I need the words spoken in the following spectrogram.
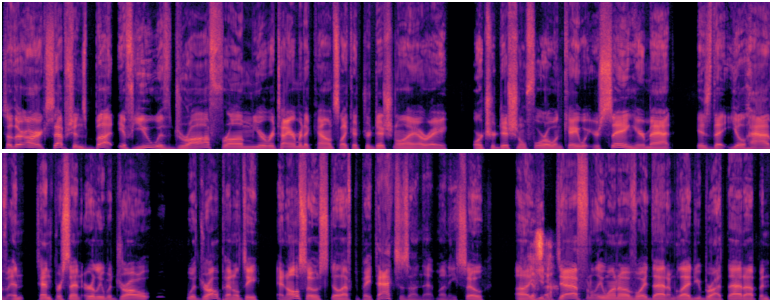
So there are exceptions, but if you withdraw from your retirement accounts like a traditional IRA or traditional 401k, what you're saying here, Matt, is that you'll have a 10% early withdrawal withdrawal penalty and also still have to pay taxes on that money. So uh, yes, you sir. definitely want to avoid that. I'm glad you brought that up. And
